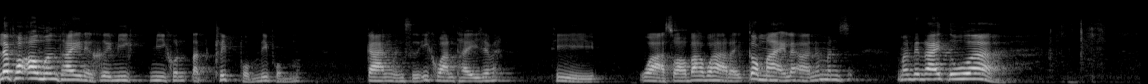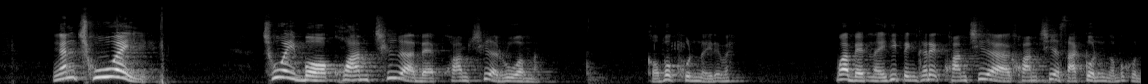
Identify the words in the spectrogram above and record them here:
แล้วพอเอาเมืองไทยเนี่ยเคยมีมีคนตัดคลิปผมที่ผม กลางหนังสืออีควานไทยใช่ไหมที่ว่าซอบ้าว่าอะไร ก็ไมาอีกแล้วนั้นมันมันเป็นรายตัว งั้นช่วย ช่วยบอกความเชื่อแบบความเชื่อรวมอขอพวกคุณหน่อยได้ไหมว่าแบบไหนที่เป็นเขาเรียกความเชื่อความเชื่อสากลของพวกคุณ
